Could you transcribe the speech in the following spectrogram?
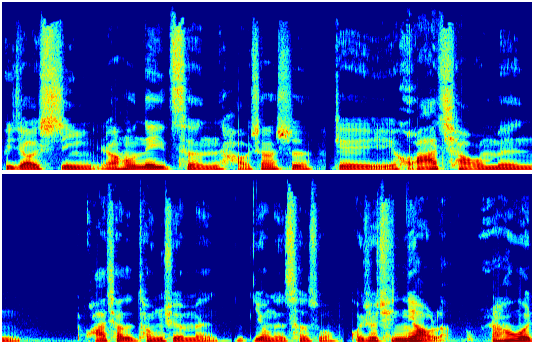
比较新。然后那一层好像是给华侨们、华侨的同学们用的厕所，我就去尿了。然后我。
